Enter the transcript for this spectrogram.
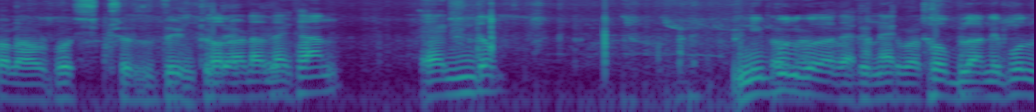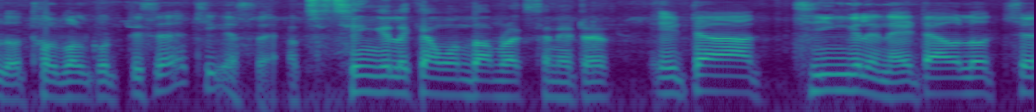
তলার বৈশিষ্ট্য যদি একটু তলাটা দেখান। একদম নিপুলগুলো দেখেন এক থোবলা নিপুল থলবল করতেছে ঠিক আছে। আচ্ছা সিঙ্গেলে কেমন দাম রাখছেন এটার? এটা সিঙ্গেলে না এটা হলো হচ্ছে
